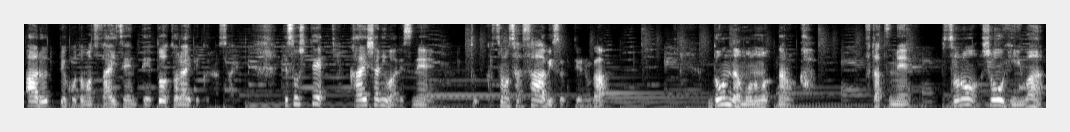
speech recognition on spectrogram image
あるっていうことをまず大前提と捉えてください。で、そして会社にはですね、そのサービスっていうのがどんなものなのか。二つ目、その商品は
